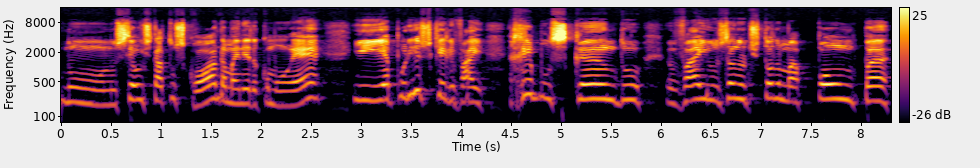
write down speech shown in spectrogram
no, no, seu status quo, da maneira como é, e é por isso que ele vai rebuscando, vai usando de toda uma pompa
